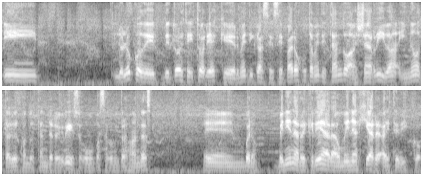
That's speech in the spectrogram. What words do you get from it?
Y lo loco de, toda esta historia es que Hermética se separó justamente estando allá arriba y no tal vez cuando están de regreso, como pasa con otras bandas. Eh, bueno, venían a recrear, a homenajear a este disco.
